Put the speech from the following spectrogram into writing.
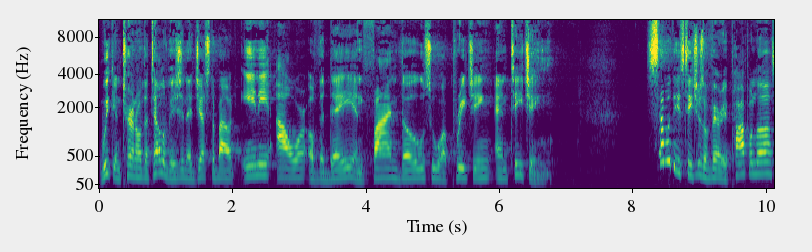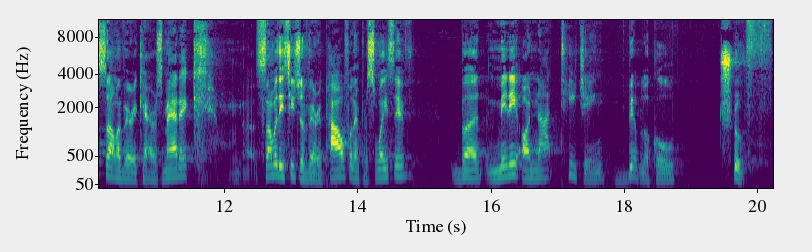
We can turn on the television at just about any hour of the day and find those who are preaching and teaching. Some of these teachers are very popular, some are very charismatic, uh, some of these teachers are very powerful and persuasive but many are not teaching biblical truth.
